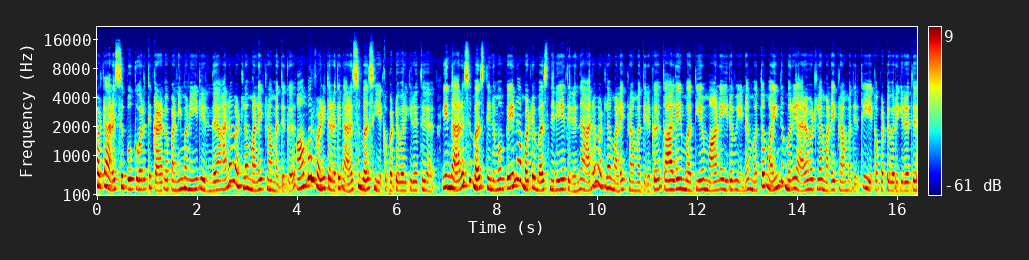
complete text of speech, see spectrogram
பேனாம்பட்டு அரசு போக்குவரத்து கழக பணிமனையில் இருந்து அரவட்லா மலை கிராமத்துக்கு ஆம்பூர் வழித்தடத்தில் அரசு பஸ் இயக்கப்பட்டு வருகிறது. இந்த அரசு பஸ் தினமும் பேனாம்பட்டு பஸ் நிலையத்திலிருந்து அரவட்லா மலை கிராமத்திற்கு காலை மதியம் மாலை இரவு என மொத்தம் ஐந்து முறை அரவட்லா மலை கிராமத்திற்கு இயக்கப்பட்டு வருகிறது.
